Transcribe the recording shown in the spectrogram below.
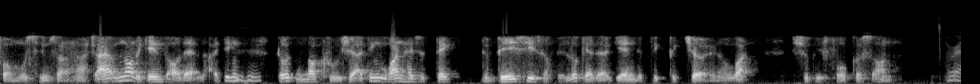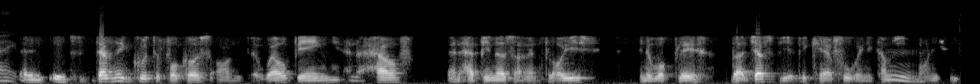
for Muslims on Hajj. I'm not against all that. I think mm-hmm. those are not crucial. I think one has to take the basis of it. Look at it again, the big picture. You know what should we focus on? Right. And it's definitely good to focus on the well-being and the health and happiness of employees in the workplace. But just be a bit careful when it comes mm. to hmm. monitoring.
